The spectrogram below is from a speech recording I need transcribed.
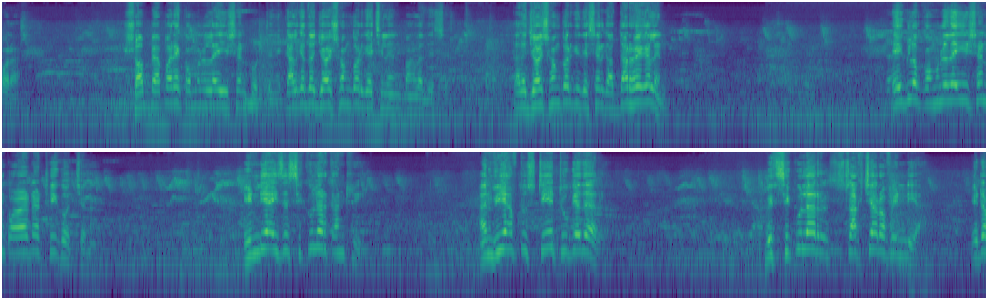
করা। সব ব্যাপারে কমিউনালাইজেশন করতে নেই। কালকে তো জয়শঙ্কর গেছিলেন বাংলাদেশে। তাহলে জয়শঙ্কর কি দেশের গাদ্দার হয়ে গেলেন? এইগুলো কমিউনালাইজেশন করাটা ঠিক হচ্ছে না। India is a secular country and we have to stay together with secular structure of India এটা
